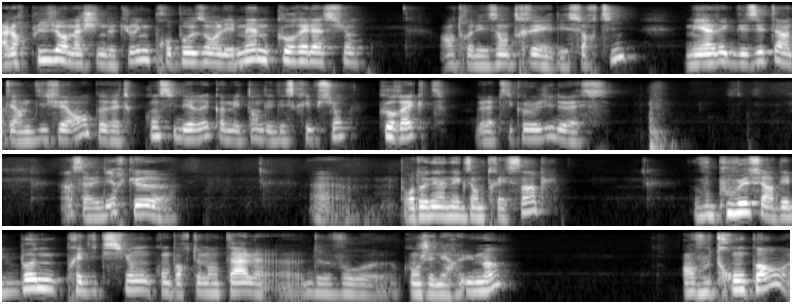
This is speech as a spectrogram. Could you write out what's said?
alors plusieurs machines de Turing proposant les mêmes corrélations entre des entrées et des sorties, mais avec des états internes différents, peuvent être considérées comme étant des descriptions correctes de la psychologie de S. Hein, ça veut dire que, euh, pour donner un exemple très simple, vous pouvez faire des bonnes prédictions comportementales euh, de vos euh, congénères humains en vous trompant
